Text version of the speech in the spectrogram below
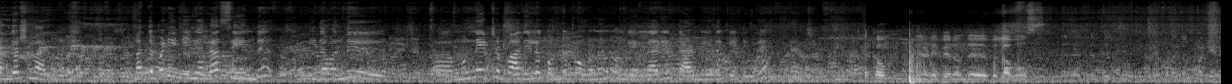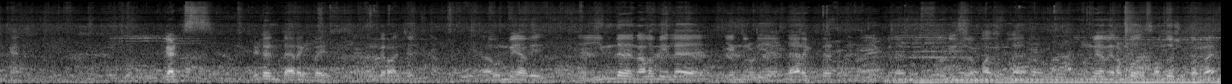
சந்தோஷமாக இருந்தது. மற்றபடி நீங்கள் எல்லாம் சேர்ந்து இதை வந்து முன்னேற்ற பாதையில் கொண்டு போகணும்னு உங்கள் எல்லாரையும் தாழ்மையோடு கேட்டுக்கிறேன். நன்றி. வணக்கம். என்னுடைய பேர் வந்து பிலாபோஸ் திரைப்படங்கள் பண்ணியிருக்கேன். Guts return direct by Rangarajan. உண்மையாகவே இந்த நிலமையில் எங்களுடைய டைரக்டர் இயக்குனர் ப்ரொடியூசரை பார்க்கறதுல உண்மையாகவே ரொம்ப சந்தோஷப்படுறேன்.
